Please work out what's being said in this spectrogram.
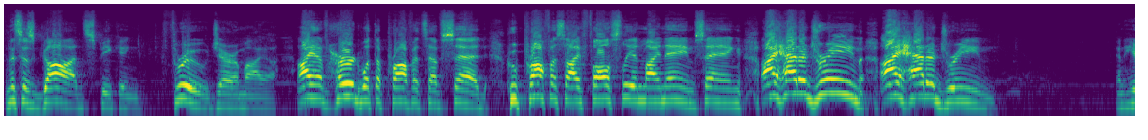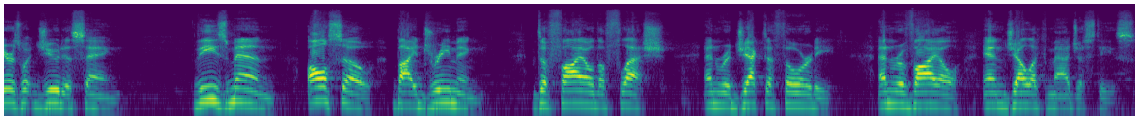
And this is God speaking through Jeremiah. I have heard what the prophets have said, who prophesy falsely in my name, saying, I had a dream, I had a dream. And here's what Jude is saying These men also, by dreaming, defile the flesh and reject authority and revile angelic majesties.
